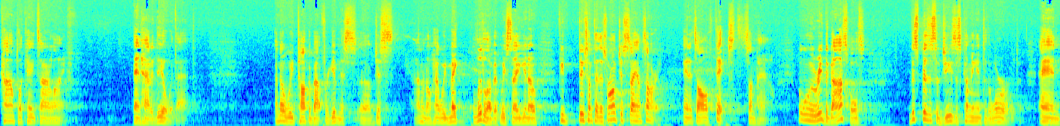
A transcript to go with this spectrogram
complicates our life and how to deal with that. I know we talk about forgiveness, uh, just, I don't know how we make little of it. We say, you know, if you do something that's wrong, just say, I'm sorry. And it's all fixed somehow. But when we read the Gospels, this business of Jesus coming into the world and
